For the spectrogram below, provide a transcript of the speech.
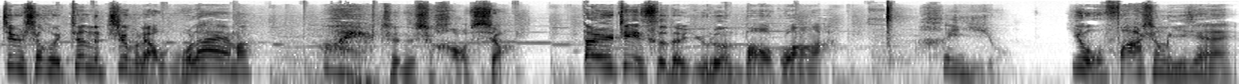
这个社会真的治不了无赖吗？哎呀，真的是好笑。但是这次的舆论曝光啊，嘿呦，又发生了一件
